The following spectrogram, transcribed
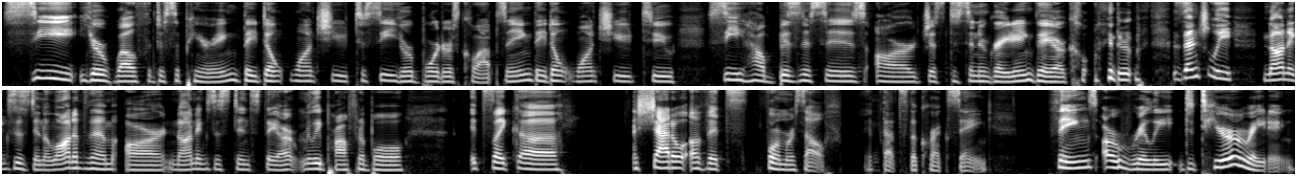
see your wealth disappearing. They don't want you to see your borders collapsing. They don't want you to see how businesses are just disintegrating. They are they're essentially non-existent. A lot of them are non-existent. They aren't really profitable it's like a, a shadow of its former self, if that's the correct saying. Things are really deteriorating.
